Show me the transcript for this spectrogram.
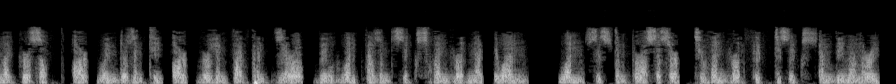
Microsoft Art Windows NT Art version 5.0 build 1691. 1 system processor, 256 MB memory.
